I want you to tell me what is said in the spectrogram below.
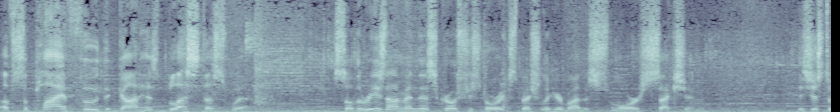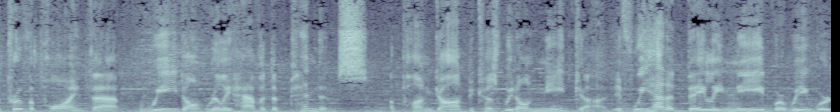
of supply of food that God has blessed us with? So, the reason I'm in this grocery store, especially here by the s'more section, is just to prove a point that we don't really have a dependence upon God because we don't need God. If we had a daily need where we were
